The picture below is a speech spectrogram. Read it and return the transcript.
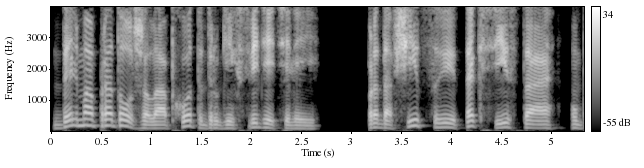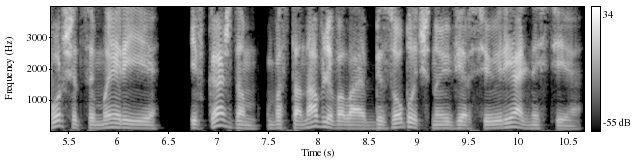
Дельма продолжила обход других свидетелей. Продавщицы, таксиста, уборщицы мэрии, и в каждом восстанавливала безоблачную версию реальности.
